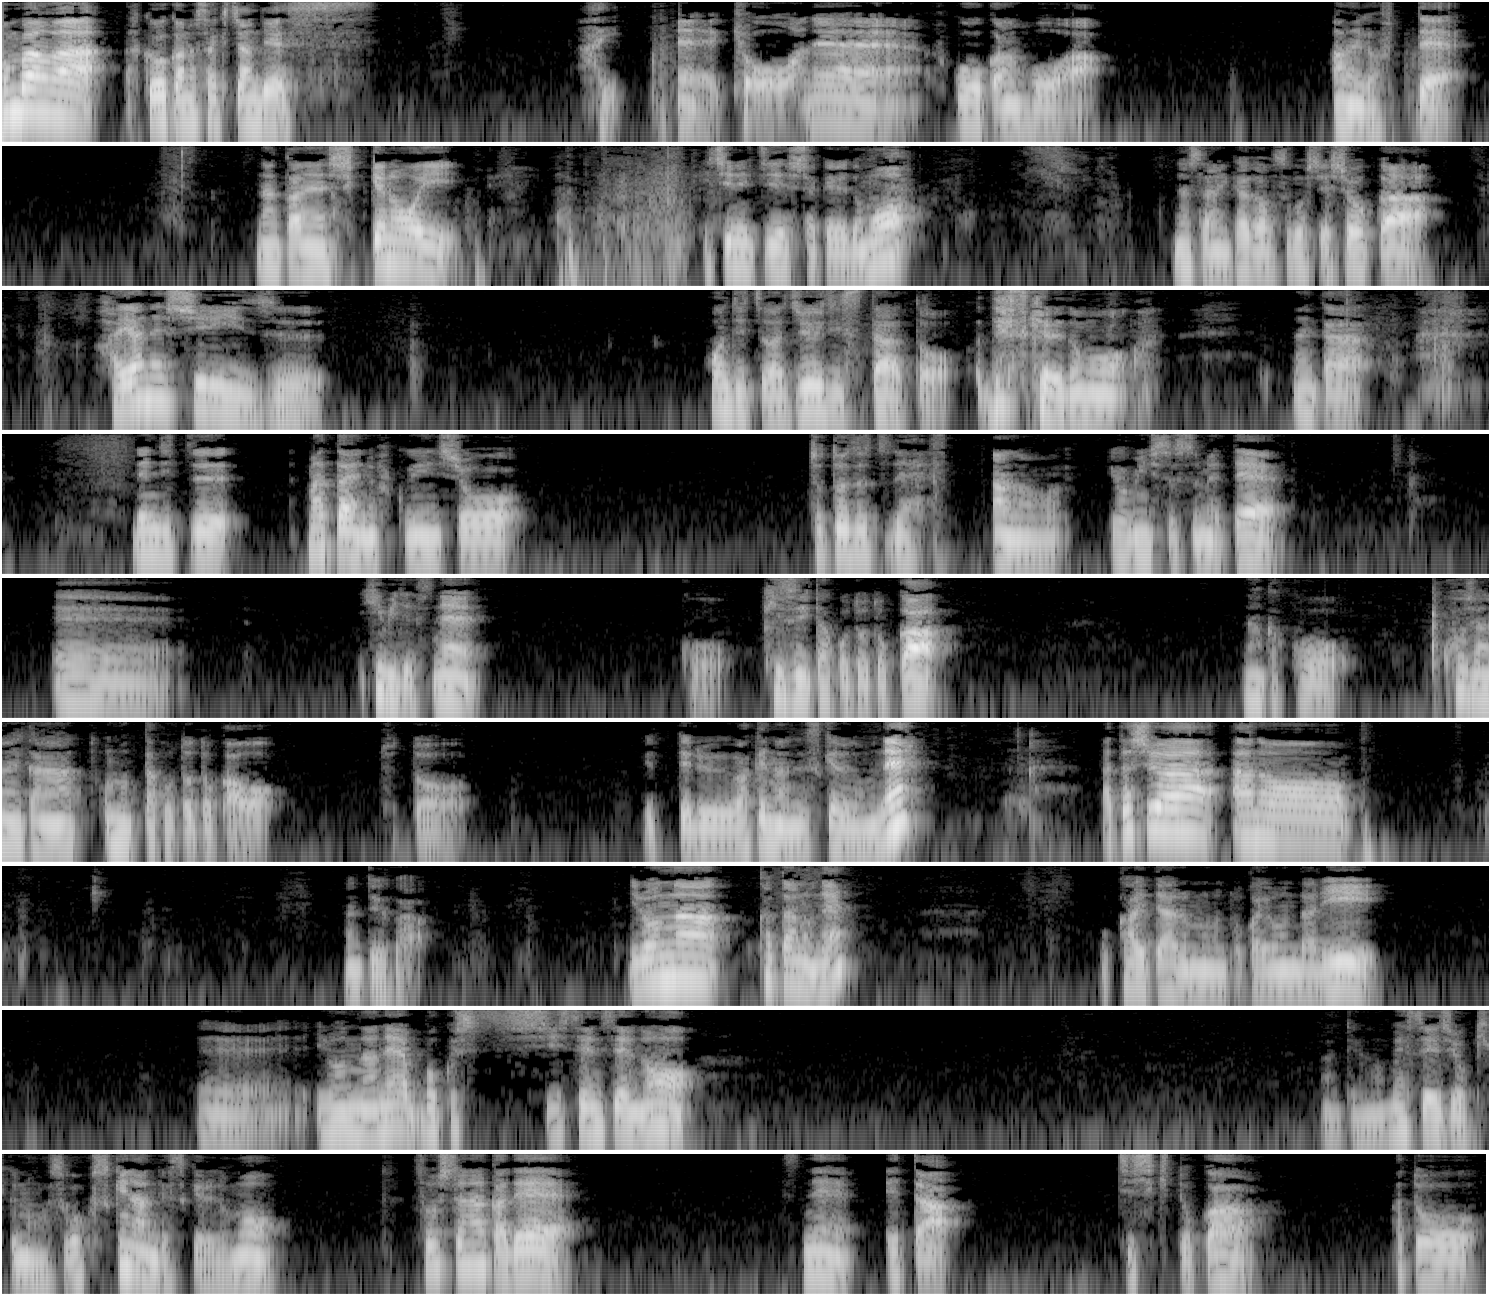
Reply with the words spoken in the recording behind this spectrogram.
こんばんは、福岡のさきちゃんです。はい。えー今日はね、福岡の方は、雨が降って、なんかね、湿気の多い一日でしたけれども、皆さんいかがお過ごしでしょうか？早寝シリーズ、本日は10時スタートですけれども、なんか、連日、マタイの福音書を、ちょっとずつね、あの、読み進めて、えー、日々ですね、こう、気づいたこととか、なんかこう、こうじゃないかなと思ったこととかを、ちょっと、言ってるわけなんですけれどもね。私は、あの、なんていうか、いろんな方のね、書いてあるものとか読んだり、えーいろんなね、牧師先生の、なんていうの、メッセージを聞くのがすごく好きなんですけれども、そうした中で、ですね、得た知識とか、あと、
